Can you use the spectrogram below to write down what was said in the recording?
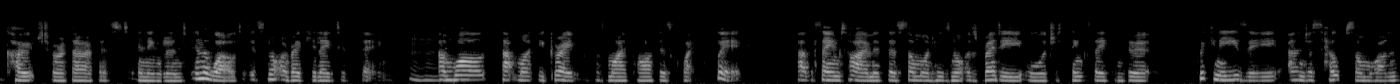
a coach or a therapist in England. In the world, it's not a regulated thing. Mm-hmm. And while that might be great because my path is quite quick, at the same time, if there's someone who's not as ready or just thinks they can do it quick and easy and just help someone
